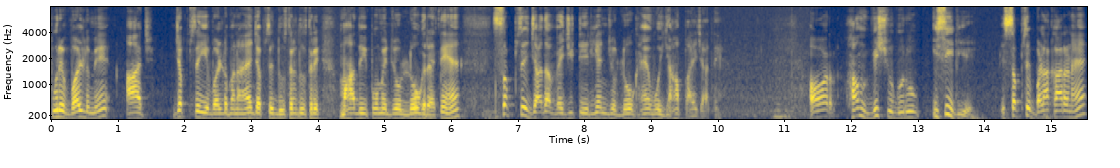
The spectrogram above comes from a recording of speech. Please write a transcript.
पूरे वर्ल्ड में आज जब से ये वर्ल्ड बना है जब से दूसरे दूसरे महाद्वीपों में जो लोग रहते हैं सबसे ज़्यादा वेजिटेरियन जो लोग हैं वो यहाँ पाए जाते हैं। और हम विश्व गुरु इसीलिए इस सबसे बड़ा कारण है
